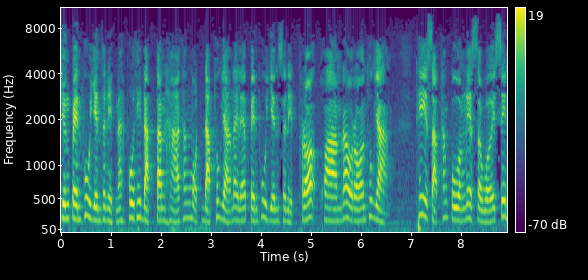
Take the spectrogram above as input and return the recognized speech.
จึงเป็นผู้เย็นสนิทนะผู้ที่ดับตันหาทั้งหมด ดับทุกอย่างได้แล้ว เป็นผู้เย็นสนิท เพราะความเร่าร้อนทุกอย่างที่สัตว์ทั้งปวงเนี่ยเสวยสิ้น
